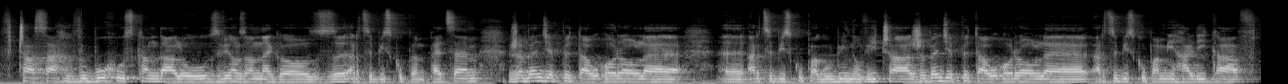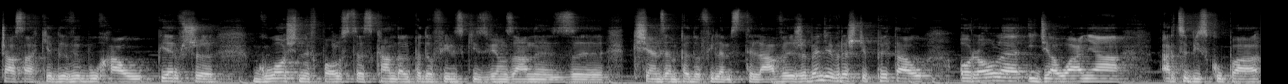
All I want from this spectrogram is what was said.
w czasach wybuchu skandalu związanego z arcybiskupem Pecem, że będzie pytał o rolę e, arcybiskupa Gulbinowicza, że będzie pytał o rolę arcybiskupa Michalika w czasach, kiedy wybuchał pierwszy głośny w Polsce skandal pedofilski związany z księdzem pedofilem z Tylawy, że będzie wreszcie pytał o rolę i działania arcybiskupa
